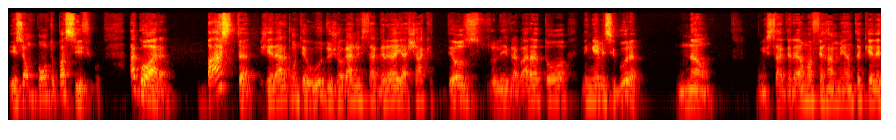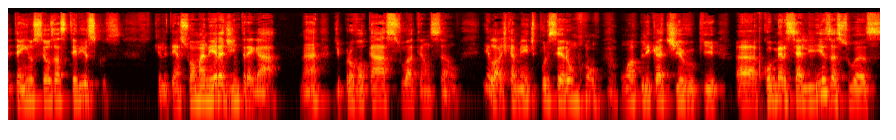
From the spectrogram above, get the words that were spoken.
Isso é um ponto pacífico. Agora, basta gerar conteúdo, jogar no Instagram e achar que Deus o livre, agora eu tô, ninguém me segura? Não. O Instagram é uma ferramenta que ele tem os seus asteriscos, que ele tem a sua maneira de entregar, né? De provocar a sua atenção. E, logicamente, por ser um, um aplicativo que uh, comercializa as suas,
